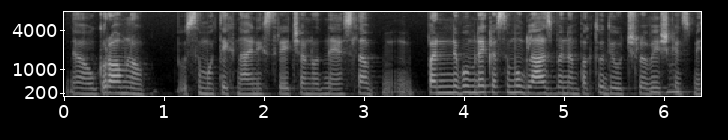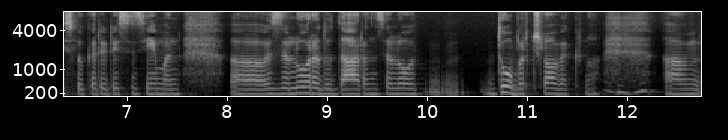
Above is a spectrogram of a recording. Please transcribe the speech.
Uh, ogromno sem od teh najnih srečanj odnesla. Pa ne bom rekla samo glasben, ampak tudi v človeškem mm -hmm. smislu, ker je res izjemen, uh, zelo radodaren, zelo dober človek. No. Mm -hmm. um,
